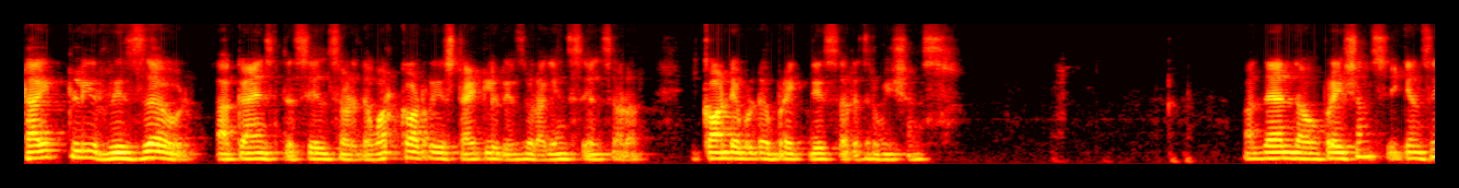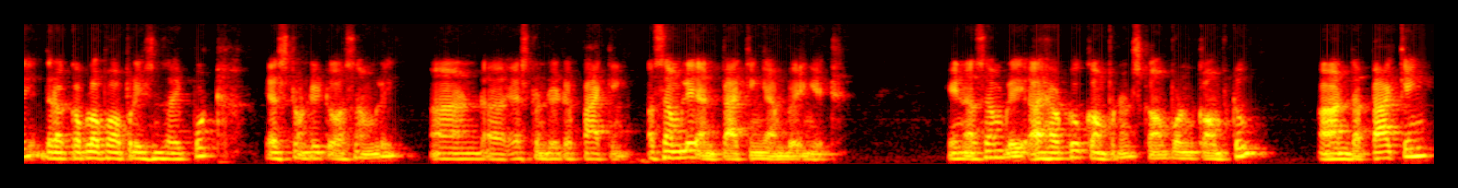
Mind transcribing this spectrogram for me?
tightly reserved against the sales order. The work order is tightly reserved against sales order. You can't able to break these reservations. And then the operations, you can see there are a couple of operations I put S22 assembly and uh, S22 packing. Assembly and packing, I'm doing it. In assembly, I have two components, component comp2 and the packing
